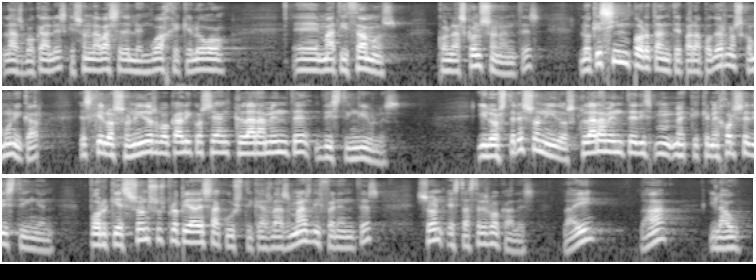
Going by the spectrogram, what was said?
las vocales, que son la base del lenguaje que luego eh, matizamos con las consonantes, lo que es importante para podernos comunicar es que los sonidos vocálicos sean claramente distinguibles. Y los tres sonidos claramente que mejor se distinguen, porque son sus propiedades acústicas las más diferentes, son estas tres vocales, la I, la A y la U.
